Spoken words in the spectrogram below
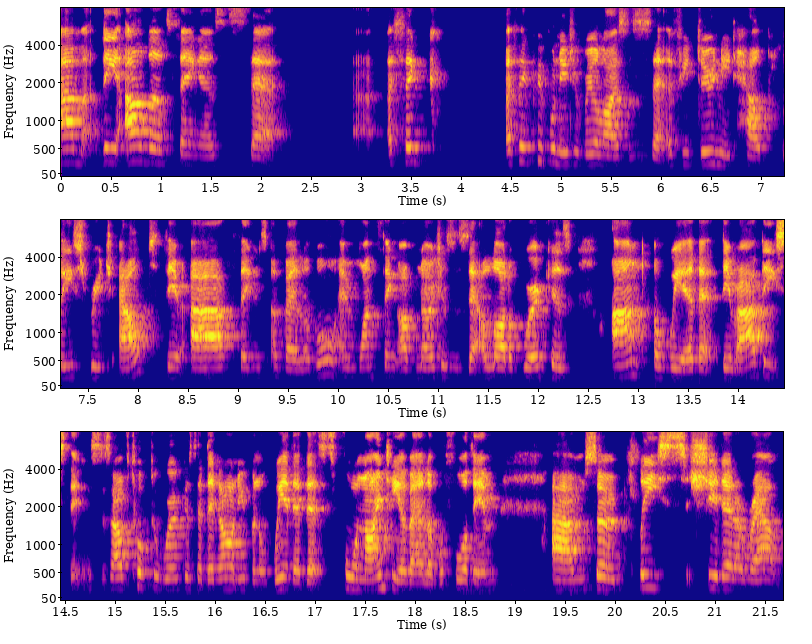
Um, the other thing is that uh, I think I think people need to realize is that if you do need help, please reach out. There are things available, and one thing I've noticed is that a lot of workers aren't aware that there are these things. So I've talked to workers that they're not even aware that there's 490 available for them. Um, so please share that around.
